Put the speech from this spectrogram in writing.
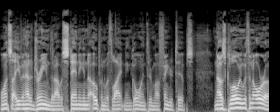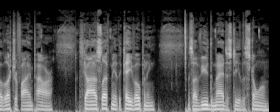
Once I even had a dream that I was standing in the open with lightning going through my fingertips, and I was glowing with an aura of electrifying power. Skies left me at the cave opening as I viewed the majesty of the storm.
